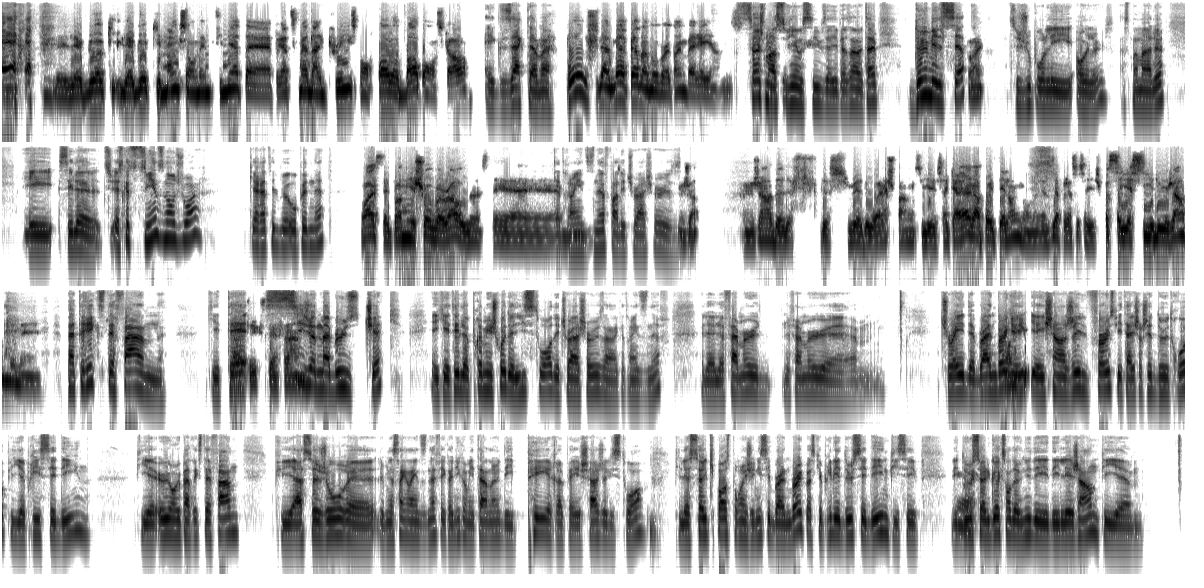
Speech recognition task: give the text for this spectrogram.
le, le gars qui, le gars qui manque son empty net euh, pratiquement dans le crease, puis on repart l'autre bord, puis on score. Exactement. Pour finalement perdre en overtime pareil. en plus. Ça, je m'en souviens aussi. Vous avez passé un time. 2007, Ouais. tu joues pour les Oilers à ce moment-là. Et c'est le. Est-ce que tu te souviens du nom du joueur qui a raté le Open Net? Ouais, c'était le premier show overall. là. C'était euh, 99 par les Trashers. un genre, un genre de, de, de Suédois, je pense. Il- sa carrière n'a pas été longue. On aurait dit après ça. ça- je sais pas si ça y a scié les jambes, mais Patrick Stéphane, qui était, Stéphane. si je ne m'abuse, tchèque, et qui a été le premier choix de l'histoire des Trashers en 99. Le, le fameux, le fameux euh, trade de Brandberg, Ouais. il, a, il a échangé le first, puis il est allé chercher 2-3, puis il a pris Cédine. Puis euh, eux ils ont eu Patrick Stéphane. Puis à ce jour, euh, le 1999 est connu comme étant l'un des pires repêchages de l'histoire. Puis le seul qui passe pour un génie, c'est Brian Burke parce qu'il a pris les deux Cédines, puis c'est les deux seuls gars qui sont devenus des, des légendes. Puis euh,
